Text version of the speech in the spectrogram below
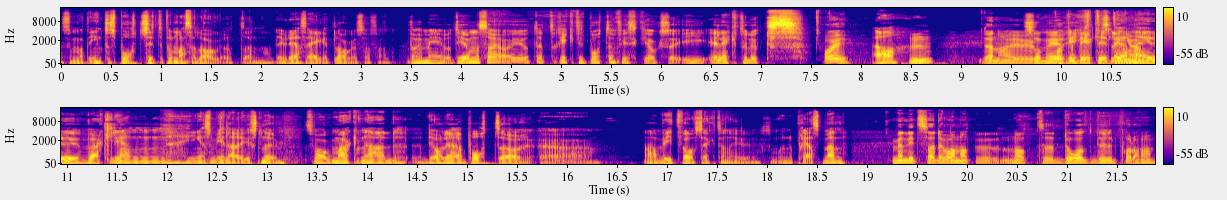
som att Intersport sitter på en massa lager, utan det är ju deras eget lager i så fall. Vad är med gjort? Jo, men så har jag gjort ett riktigt bottenfiske också i Electrolux. Oj! Ja, Mm. Den har ju som är riktigt, länge. den är det ju verkligen ingen som gillar just nu. Svag marknad, dåliga rapporter, uh, ja, vitvarusektorn är ju liksom under press. Men Men lite så det var något, något dolt bud på dem va?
